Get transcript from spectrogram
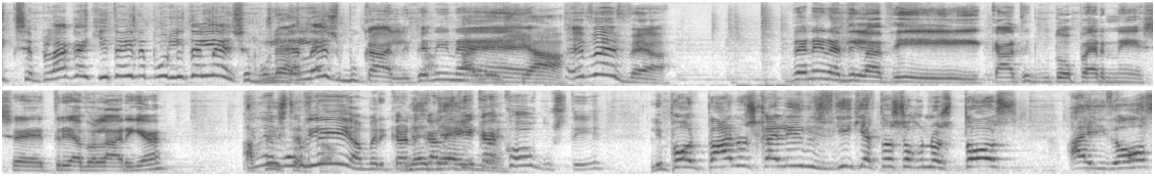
η ξεπλάκα, κοίτα, είναι πολυτελές. Σε πολυτελές μπουκάλι. Δεν είναι. Ναι. Αλήθεια. Ε, βέβαια. Δεν είναι δηλαδή κάτι που το παίρνεις 3 δολάρια. Είναι Απίστευτο. μουρλή αμερικανικά Ναι, ναι, και είναι. κακόγουστη. Λοιπόν, πάνω Σκαλίβης βγήκε αυτός ο γνωστός αειδός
